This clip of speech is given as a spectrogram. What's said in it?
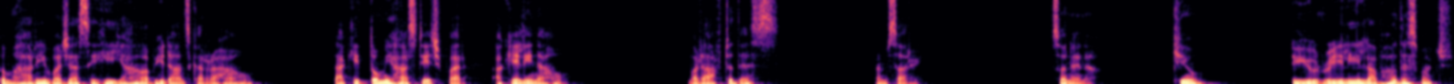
तुम्हारी वजह से ही यहाँ अभी डांस कर रहा हूँ, ताकि तुम यहाँ स्टेज पर अकेली ना हो। But after this I am sorry Sunaina क्यों? Do you really love her this much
